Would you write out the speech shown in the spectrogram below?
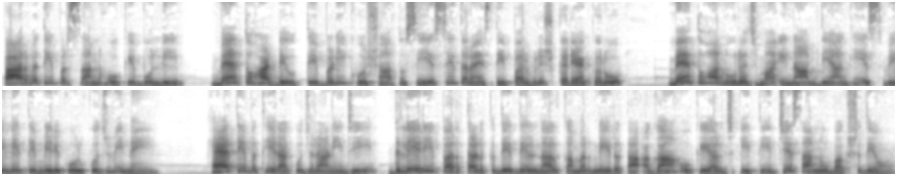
ਪਾਰਵਤੀ ਪ੍ਰਸੰਨ ਹੋ ਕੇ ਬੋਲੀ, ਮੈਂ ਤੁਹਾਡੇ ਉੱਤੇ ਬੜੀ ਖੁਸ਼ ਹਾਂ, ਤੁਸੀਂ ਇਸੇ ਤਰ੍ਹਾਂ ਇਸ ਦੀ ਪਰਵਰਿਸ਼ ਕਰਿਆ ਕਰੋ। ਮੈਂ ਤੁਹਾਨੂੰ ਰਜਮਾ ਇਨਾਮ ਦਿਆਂਗੀ, ਇਸ ਵੇਲੇ ਤੇ ਮੇਰੇ ਕੋਲ ਕੁਝ ਵੀ ਨਹੀਂ। ਹੈ ਤੇ ਬਥੇਰਾ ਕੁਝ, ਰਾਣੀ ਜੀ। ਦਲੇਰੀ ਪਰ ਧੜਕਦੇ ਦਿਲ ਨਾਲ ਕਮਰ ਨੇ ਰਤਾ ਅਗਾਹ ਹੋ ਕੇ ਅਰਜ਼ ਕੀਤੀ, ਜੇ ਸਾਨੂੰ ਬਖਸ਼ ਦਿਓ।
